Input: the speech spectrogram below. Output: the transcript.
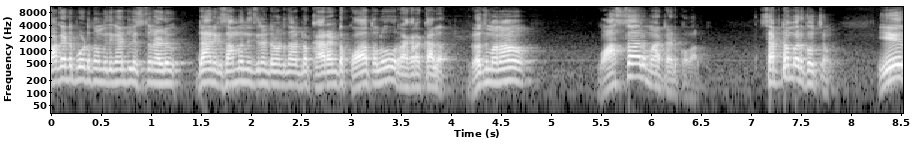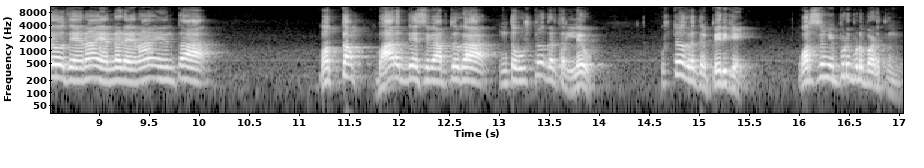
పగటిపూట తొమ్మిది గంటలు ఇస్తున్నాడు. దానికి సంబంధించినటువంటి దాంట్లో కరెంటు కోతలు రకరకాలు. ఈరోజు మనం వాస్తవాలు మాట్లాడుకోవాలి. సెప్టెంబర్కి వచ్చాం ఏ రోజైనా ఎన్నడైనా ఇంత మొత్తం భారతదేశ వ్యాప్తంగా ఇంత ఉష్ణోగ్రతలు లేవు. ఉష్ణోగ్రతలు పెరిగాయి. వర్షం ఇప్పుడిప్పుడు పడుతుంది.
